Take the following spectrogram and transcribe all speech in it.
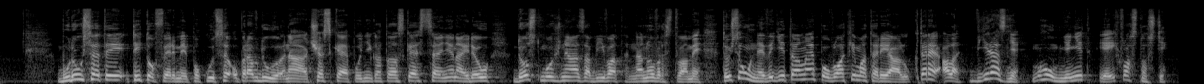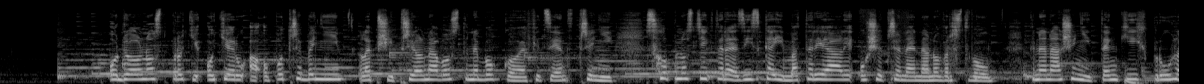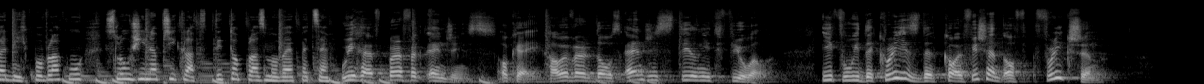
Budou se ty, tyto firmy, pokud se opravdu na české podnikatelské scéně najdou, dost možná zabývat nanovrstvami. To jsou neviditelné povlaky materiálu, které ale výrazně mohou měnit jejich vlastnosti odolnost proti otěru a opotřebení, lepší přilnavost nebo koeficient tření. Schopnosti, které získají materiály ošetřené nanovrstvou. K nanášení tenkých průhledných povlaků slouží například tyto plazmové pece. We have perfect engines. Okay. However, those engines still need fuel. If we decrease the coefficient of friction,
